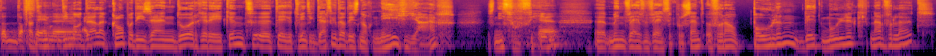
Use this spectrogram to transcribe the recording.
dat, dat zijn, die, die, eh, modellen kloppen, die zijn doorgerekend uh, tegen 2030. Dat is nog negen jaar. Dat is niet zoveel. Ja. Uh, min 55 procent. Vooral Polen deed moeilijk naar verluid.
